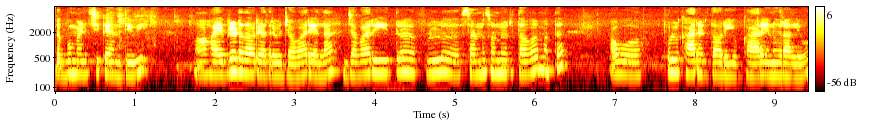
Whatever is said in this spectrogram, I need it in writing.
ಡಬ್ಬು ಮೆಣಸಿಕಾಯಿ ಅಂತೀವಿ. ಹೈಬ್ರಿಡ್ ಅದಾವ್ರಿ ಆದರೆ ಇವು ಜವಾರಿ ಅಲ್ಲ. ಜವಾರಿ ಇದ್ರೆ ಫುಲ್ ಸಣ್ಣ ಸಣ್ಣ ಇರ್ತಾವೆ ಮತ್ತು ಅವು ಫುಲ್ ಖಾರ ಇರ್ತಾವ್ರಿ. ಇವು ಖಾರ ಏನೂ ಇರಲ್ಲ ಇವು.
